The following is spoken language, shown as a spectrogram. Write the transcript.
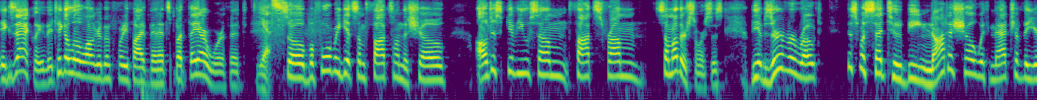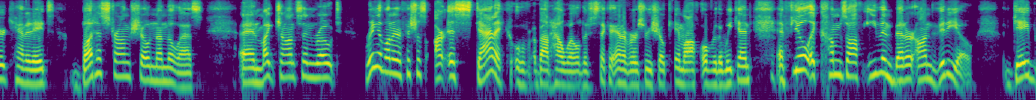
Exactly. They take a little longer than 45 minutes, but they are worth it. Yes. So before we get some thoughts on the show, I'll just give you some thoughts from some other sources. The Observer wrote, this was said to be not a show with match of the year candidates, but a strong show nonetheless. And Mike Johnson wrote, Ring of Honor officials are ecstatic over, about how well the second anniversary show came off over the weekend and feel it comes off even better on video. Gabe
